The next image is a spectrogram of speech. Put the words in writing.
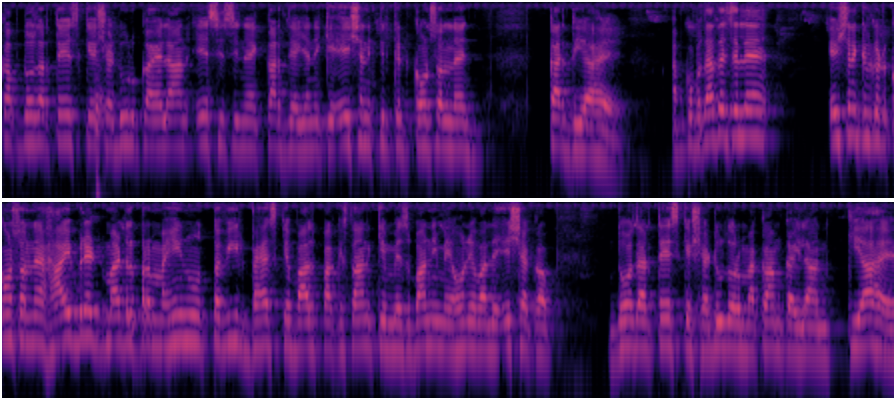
कप 2023 के शेड्यूल का ऐलान एसीसी ने कर दिया, यानी कि एशियन क्रिकेट काउंसिल ने कर दिया है। आपको बताते चले एशियन क्रिकेट काउंसिल ने हाइब्रिड मॉडल पर महीनों तवील बहस के बाद पाकिस्तान की मेज़बानी में होने वाले एशिया कप 2023 के शेड्यूल और मकाम का ऐलान किया है।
